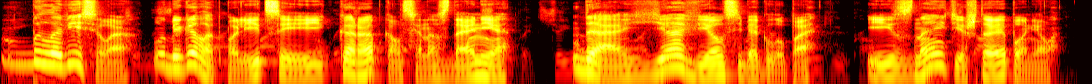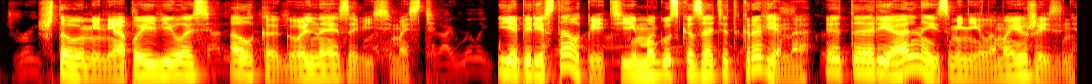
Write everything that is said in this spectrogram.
Было весело, убегал от полиции и карабкался на здание. Да, я вел себя глупо. И знаете, что я понял? Что у меня появилась алкогольная зависимость. Я перестал пить и могу сказать откровенно, это реально изменило мою жизнь.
